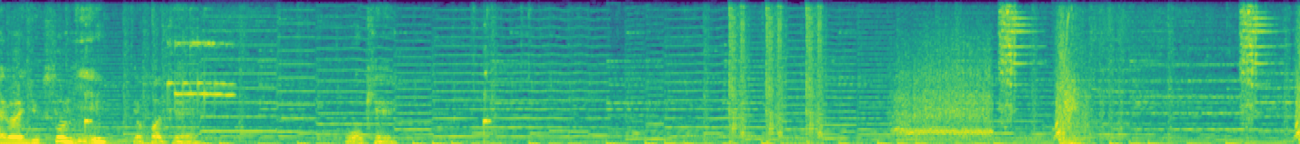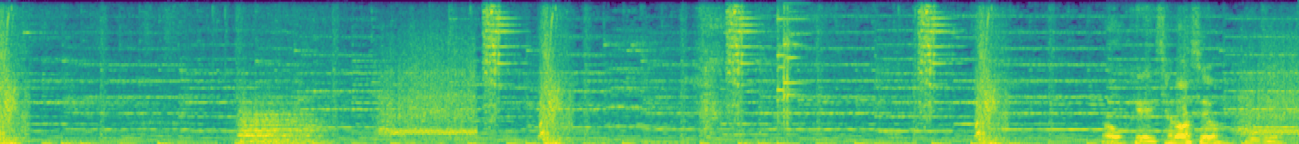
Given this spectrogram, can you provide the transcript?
자 이번엔 육손이 여포한테 오케이. 아, 오케이. 잘 나왔어요. 요거.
